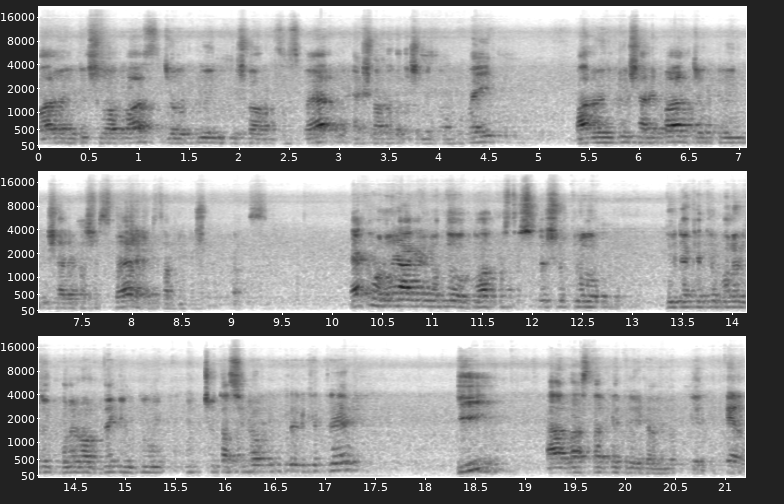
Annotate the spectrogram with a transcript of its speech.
বারো ইন্টু সোয়া পাঁচ যোগ টু ইন্টু সোয়া পাঁচ স্কোয়ার একশো আঠারো দশমিক ফাইভ বারো ইন্টু সাড়ে পাঁচ যোগ টু ইন্টু সাড়ে পাঁচ স্কোয়ার একশো ছাব্বিশ এখন ওই আগের মতো গড় প্রস্তুতের সূত্র দুইটা ক্ষেত্রে ফলের যোগ ফলের অর্ধেক কিন্তু উচ্চতা ছিল উপরের ক্ষেত্রে ডি আর রাস্তার ক্ষেত্রে এটা হলো এল।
